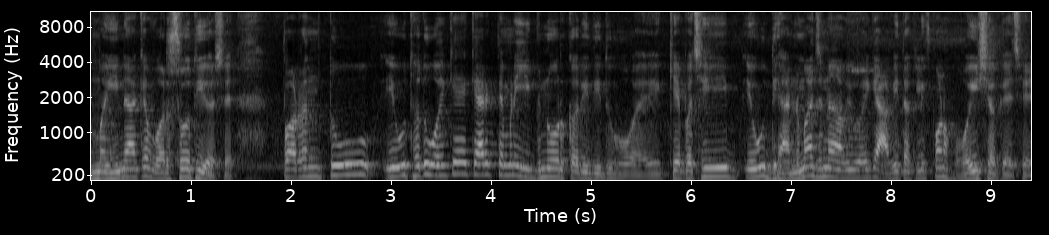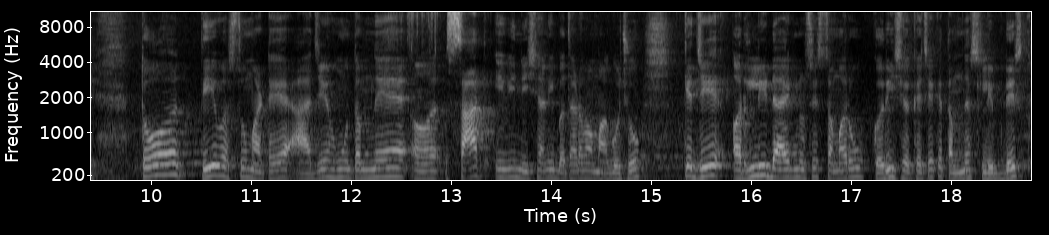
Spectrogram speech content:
મહિના કે વર્ષોથી હશે. પરંતુ એવું થતું હોય કે ક્યારેક તેમણે ઇગ્નોર કરી દીધું હોય કે પછી એવું ધ્યાનમાં જ ન આવ્યું હોય કે આવી તકલીફ પણ હોઈ શકે છે. તો તે વસ્તુ માટે આજે હું તમને સાત એવી નિશાની બતાડવા માગું છું કે જે અર્લી ડાયગ્નોસિસ તમારું કરી શકે છે કે તમને સ્લીપ ડિસ્ક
